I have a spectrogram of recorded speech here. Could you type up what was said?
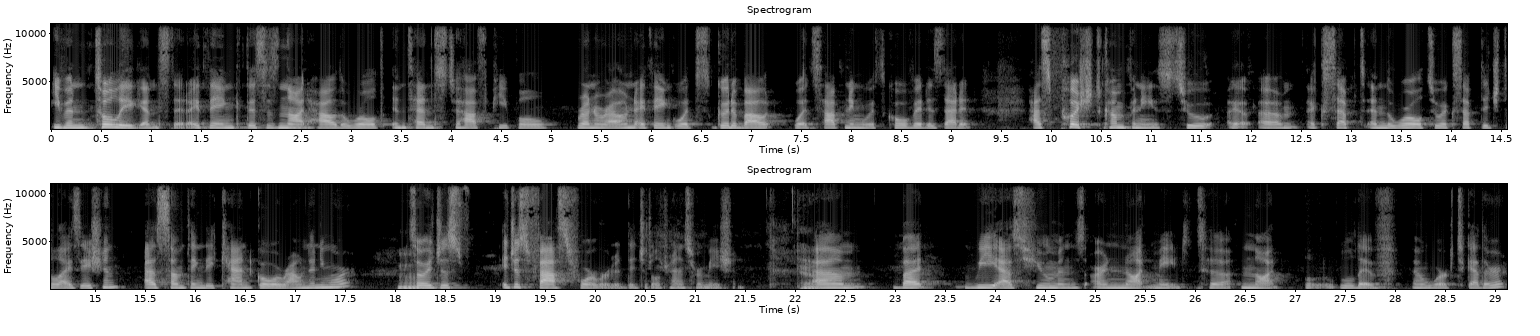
even totally against it. I think this is not how the world intends to have people run around. I think what's good about what's happening with COVID is that it has pushed companies to uh, um, accept and the world to accept digitalization as something they can't go around anymore. Mm. So it just it just fast forwarded digital transformation. Yeah. Um, but we as humans are not made to not live and work together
